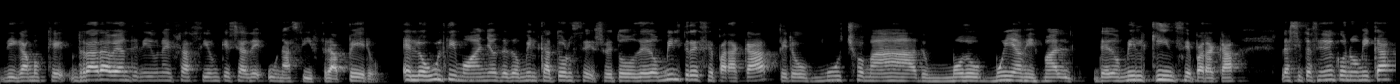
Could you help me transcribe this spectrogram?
digamos que rara vez han tenido una inflación que sea de una cifra, pero en los últimos años, de 2014, sobre todo de 2013 para acá, pero mucho más, de un modo muy abismal, de 2015 para acá, la situación económica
